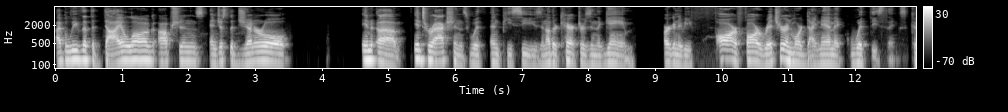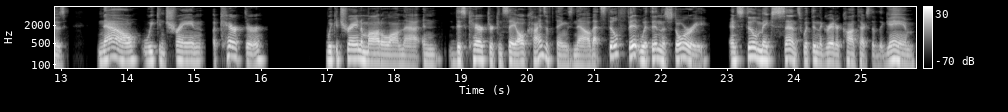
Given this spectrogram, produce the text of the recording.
I believe that the dialogue options and just the general in, uh, interactions with NPCs and other characters in the game are going to be far, far richer and more dynamic with these things. Because now we can train a character we could train a model on that and this character can say all kinds of things now that still fit within the story and still make sense within the greater context of the game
